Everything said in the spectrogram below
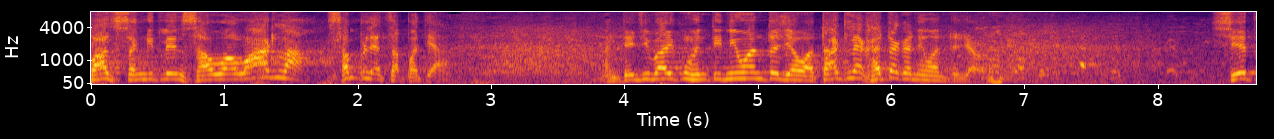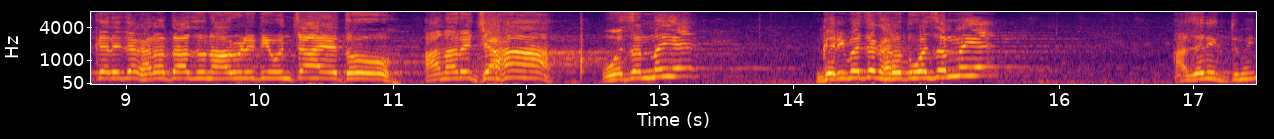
पाच सांगितले सहावा वाढला संपल्या चपात्या. आणि त्याची बायको म्हणती निवांत जेवा. ताटल्या खाता का निवांत जेवा? शेतकऱ्याच्या घरात अजून आरुळी देऊन चहा येतो. आणणारे चहा. वजन नाही आहे गरीबाच्या घरात वजन नाही आहे आजारी तुम्ही?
